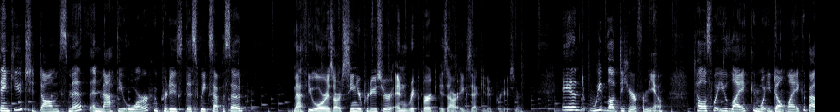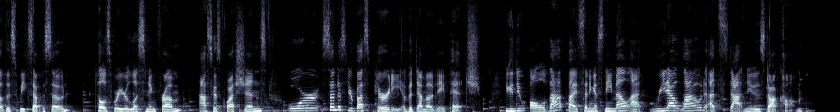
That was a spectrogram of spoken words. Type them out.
Thank you to Dom Smith and Matthew Orr, who produced this week's episode. Matthew Orr is our senior producer, and Rick Berke is our executive producer. And we'd love to hear from you. Tell us what you like and what you don't like about this week's episode. Tell us where you're listening from, ask us questions, or send us your best parody of a demo day pitch. You can do all of that by sending us an email at readoutloud at statnews.com.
